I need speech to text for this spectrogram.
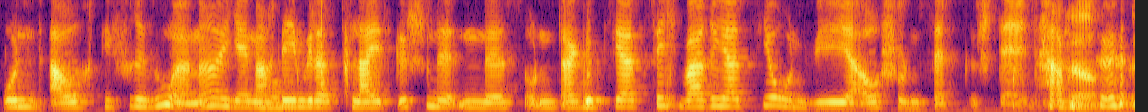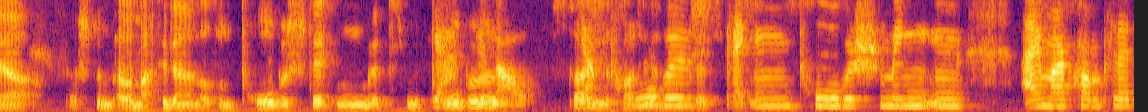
und auch die Frisur, ne? je nachdem, wie das Kleid geschnitten ist. Und da gibt es ja zig Variationen, wie wir ja auch schon festgestellt haben. Ja, ja, das stimmt. Aber macht ihr dann auch so ein Probestecken mit, mit ja, Probe genau. Ja, Probestecken, Probeschminken, einmal komplett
